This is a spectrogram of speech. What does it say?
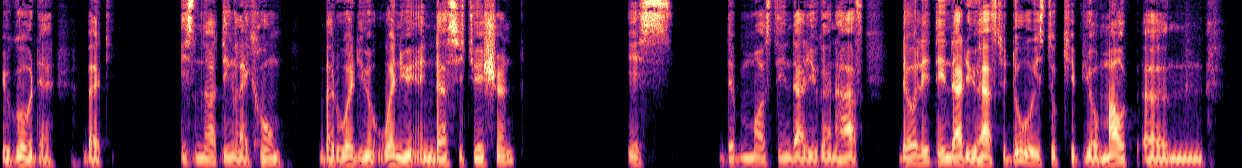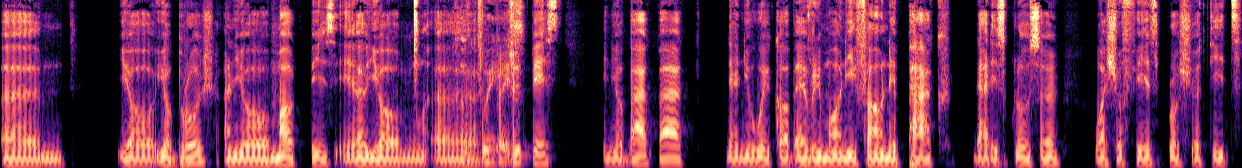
you go there, but it's nothing like home. But when you when you're in that situation, it's the most thing that you can have. The only thing that you have to do is to keep your mouth, um, um, your your brush and your mouthpiece, uh, your um, uh, Toothpaste. toothpaste in your backpack. Then you wake up every morning, found a park that is closer. Wash your face, brush your teeth,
